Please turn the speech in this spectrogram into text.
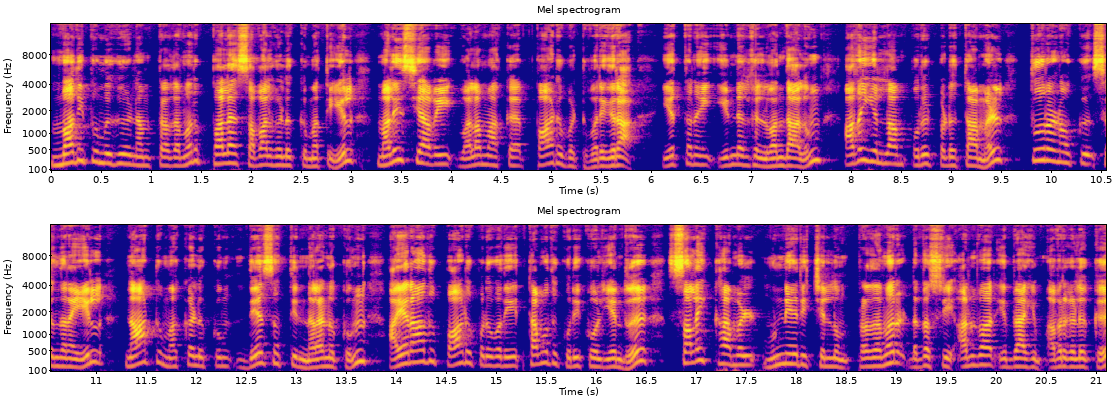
மதிப்புமிகு நம் பிரதமர் பல சவால்களுக்கு மத்தியில் மலேசியாவை வளமாக்க பாடுபட்டு வருகிறார். எத்தனை இன்னல்கள் வந்தாலும் அதையெல்லாம் பொருட்படுத்தாமல் தூரநோக்கு சிந்தனையில் நாட்டு மக்களுக்கும் தேசத்தின் நலனுக்கும் அயராது பாடுபடுவதே தமது குறிக்கோள் என்று சலைக்காமல் முன்னேறி செல்லும் பிரதமர் டதஸ்ரீ அன்வார் இப்ராஹிம் அவர்களுக்கு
